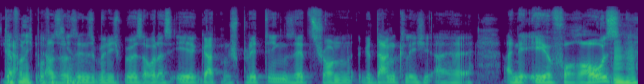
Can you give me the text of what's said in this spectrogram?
die davon nicht profitieren. Also sind Sie mir nicht böse, aber das Ehegattensplitting setzt schon gedanklich äh, eine Ehe voraus. Mhm.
